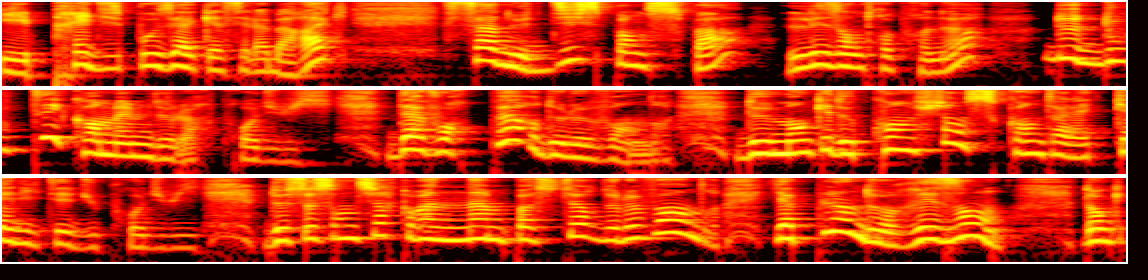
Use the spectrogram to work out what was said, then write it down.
est prédisposé à casser la baraque, ça ne dispense pas les entrepreneurs de douter quand même de leur produit, d'avoir peur de le vendre, de manquer de confiance quant à la qualité du produit, de se sentir comme un imposteur de le vendre. Il y a plein de raisons. Donc,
